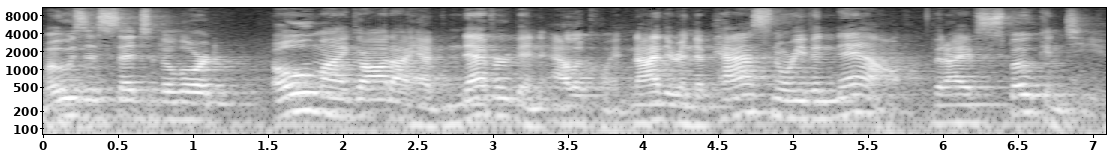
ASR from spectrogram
Moses said to the Lord, Oh my God, I have never been eloquent, neither in the past nor even now that I have spoken to you.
